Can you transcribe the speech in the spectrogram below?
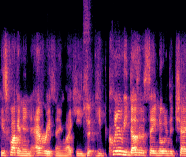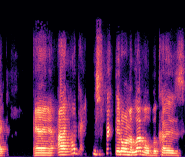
he's fucking in everything. Like he he clearly doesn't say no to the check, and I, I respect it on a level because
